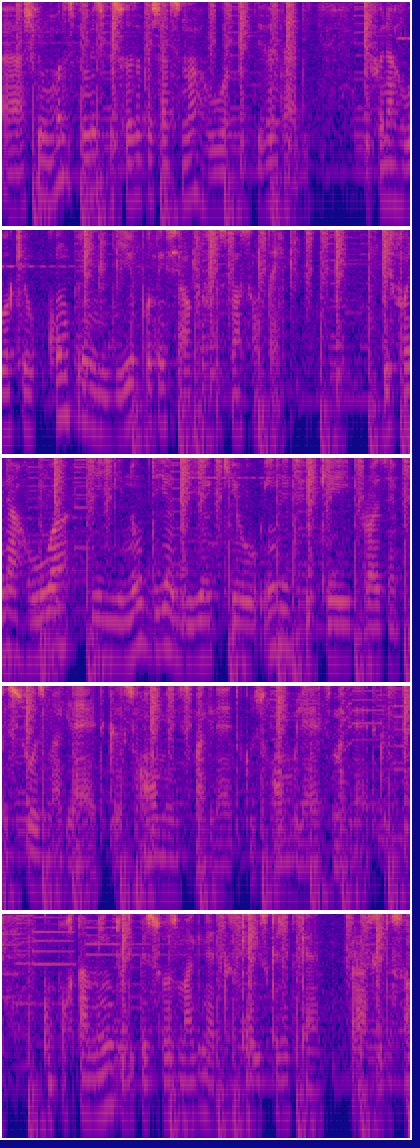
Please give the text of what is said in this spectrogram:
ah, acho que uma das primeiras pessoas a testar isso na rua, de verdade. E foi na rua que eu compreendi o potencial que a fascinação tem. Foi na rua e no dia a dia que eu identifiquei, por exemplo, pessoas magnéticas, homens magnéticos ou mulheres magnéticas, comportamento de pessoas magnéticas, que é isso que a gente quer para a sedução.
